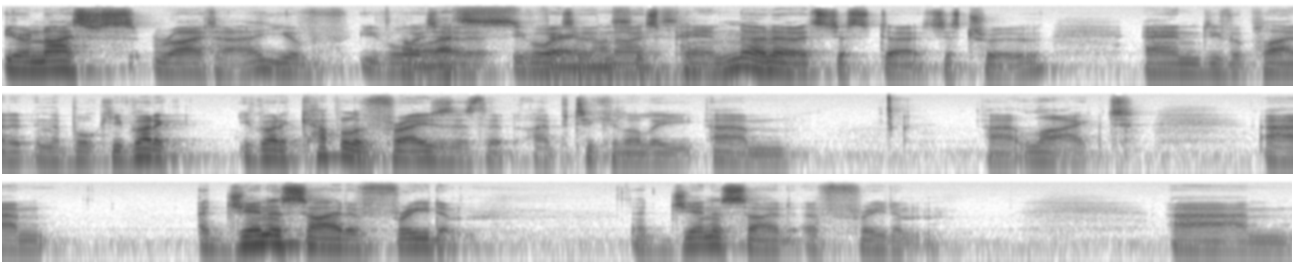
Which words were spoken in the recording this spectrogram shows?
you're a nice writer. You've you've always had a, Oh, you've always had a nice nice you to say. pen. No, no, it's just uh, it's just true, and you've applied it in the book. You've got a you've got a couple of phrases that I particularly um, uh, liked. Um, a genocide of freedom, a genocide of freedom. Um,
